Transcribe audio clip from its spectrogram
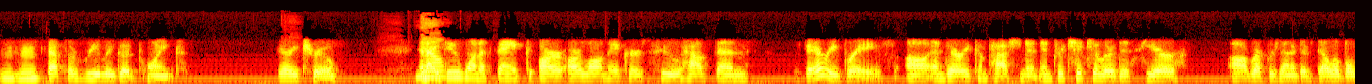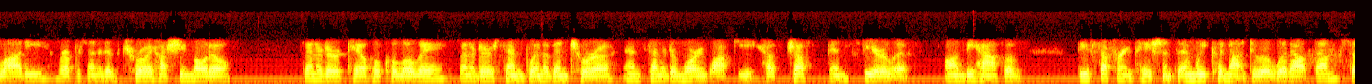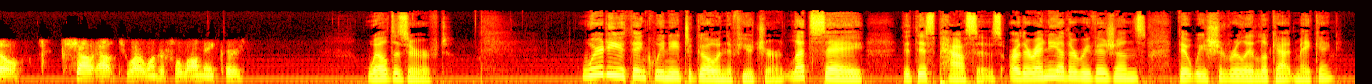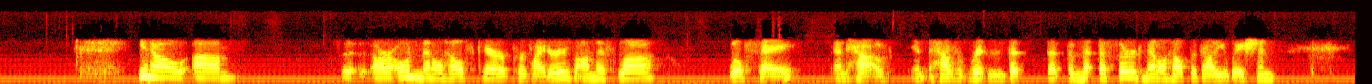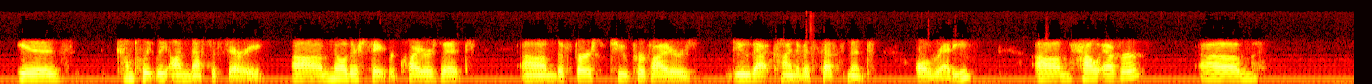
Mm-hmm. That's a really good point. Very true. And I do want to thank our, our lawmakers who have been very brave uh, and very compassionate. In particular, this year, uh, Representative Della Belatti, Representative Troy Hashimoto, Senator Keohoko Senator San Buenaventura, and Senator Moriwaki have just been fearless on behalf of these suffering patients, and we could not do it without them. So, shout out to our wonderful lawmakers. Well deserved. Where do you think we need to go in the future? Let's say that this passes. Are there any other revisions that we should really look at making? You know, um, the, our own mental health care providers on this law will say and have in, have written that that the the third mental health evaluation is completely unnecessary. Um, no other state requires it. Um, the first two providers do that kind of assessment already. Um, however, um,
